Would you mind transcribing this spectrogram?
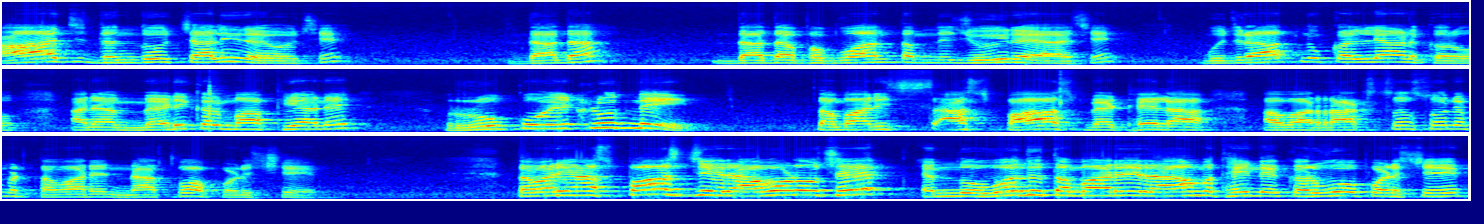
આ જ ધંધો ચાલી રહ્યો છે. દાદા? દાદા ભગવાન તમને જોઈ રહ્યા છે. ગુજરાતનું કલ્યાણ કરો અને આ મેડિકલ માફિયાને રોકો એટલું જ નહીં. તમારી આસપાસ બેઠેલા આવા રાક્ષસોને પણ તમારે નાથવા પડશે. તમારી આસપાસ જે રાવણો છે, એમનો વધ તમારે રામ થઈને કરવો પડશે.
